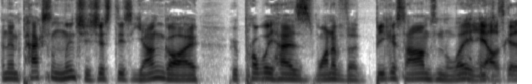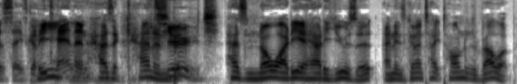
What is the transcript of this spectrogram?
And then Paxton Lynch is just this young guy who probably has one of the biggest arms in the league. Yeah, I was going to say he's got he a cannon. has a cannon, It's but huge. has no idea how to use it, and is going to take time to develop.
